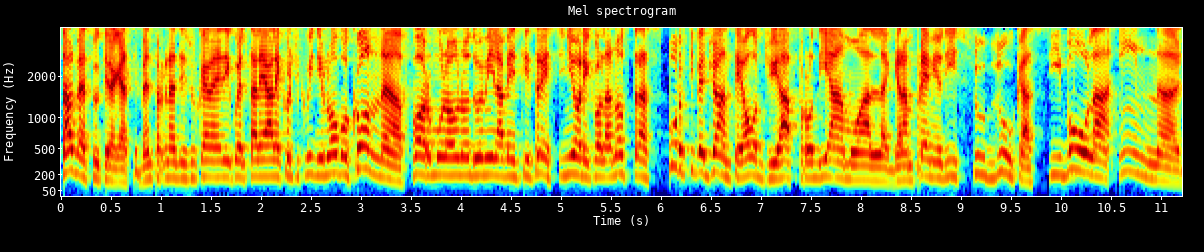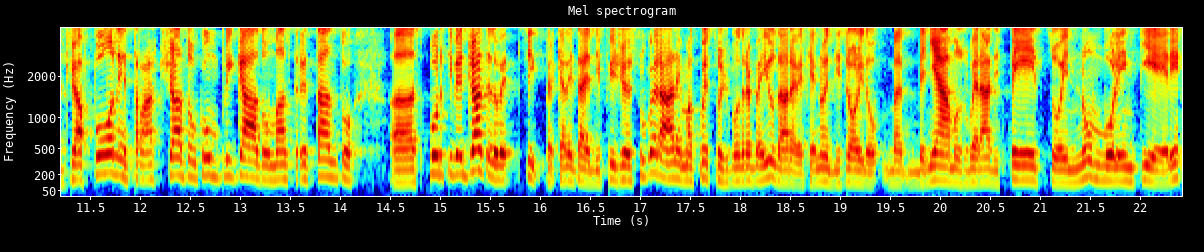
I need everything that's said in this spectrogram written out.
Salve a tutti ragazzi, bentornati sul canale di Quel Taleale, eccoci qui di nuovo con Formula 1 2023 Signori, con la nostra sportiveggiante oggi approdiamo al Gran Premio di Suzuka. Si vola in Giappone, tracciato complicato ma altrettanto uh, sportiveggiante Dove sì, per carità è difficile superare ma questo ci potrebbe aiutare perché noi di solito beh, veniamo superati spesso e non volentieri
